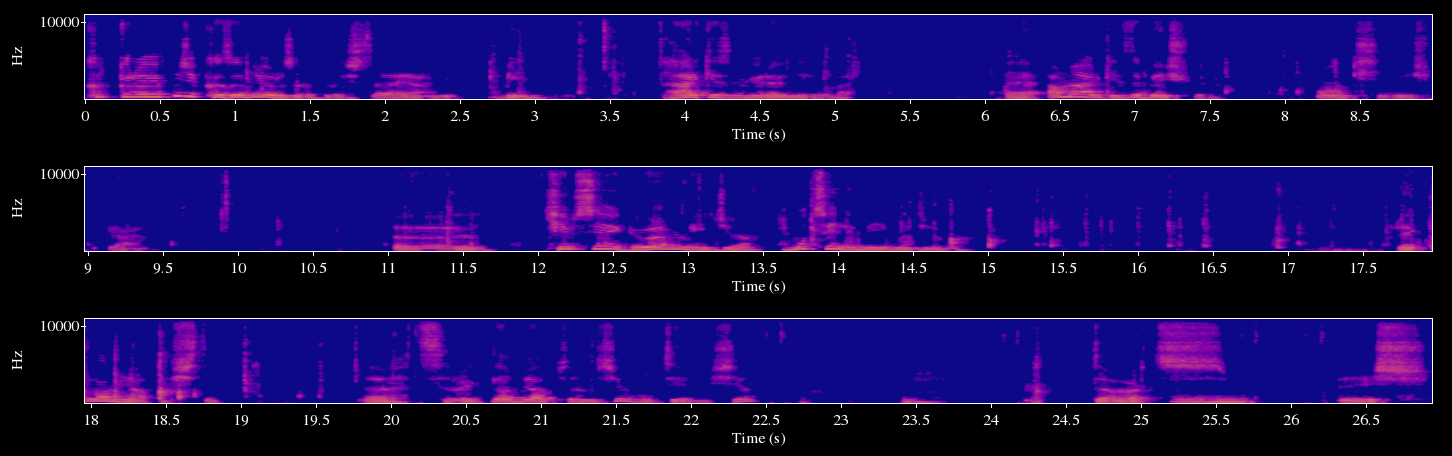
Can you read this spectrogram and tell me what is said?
40 görev yapınca kazanıyoruz arkadaşlar yani 1000. Herkesin görevleri var. Ama herkeste 5 görev. 10 kişi 5 yani. Ee, kimseye güvenmeyeceğim. Muteli miyim acaba? Reklam yapmıştım. Evet, reklam yaptığım için muteliymişim. 4 5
